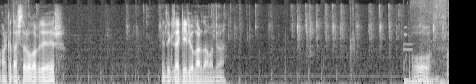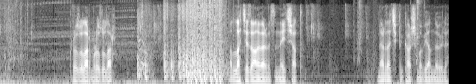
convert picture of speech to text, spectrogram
Arkadaşları olabilir. Ne de güzel geliyorlardı ama değil mi? Oo. Mrozolar mrozolar. Allah cezanı vermesin. Nate shot. Nereden çıktın karşıma bir anda öyle?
